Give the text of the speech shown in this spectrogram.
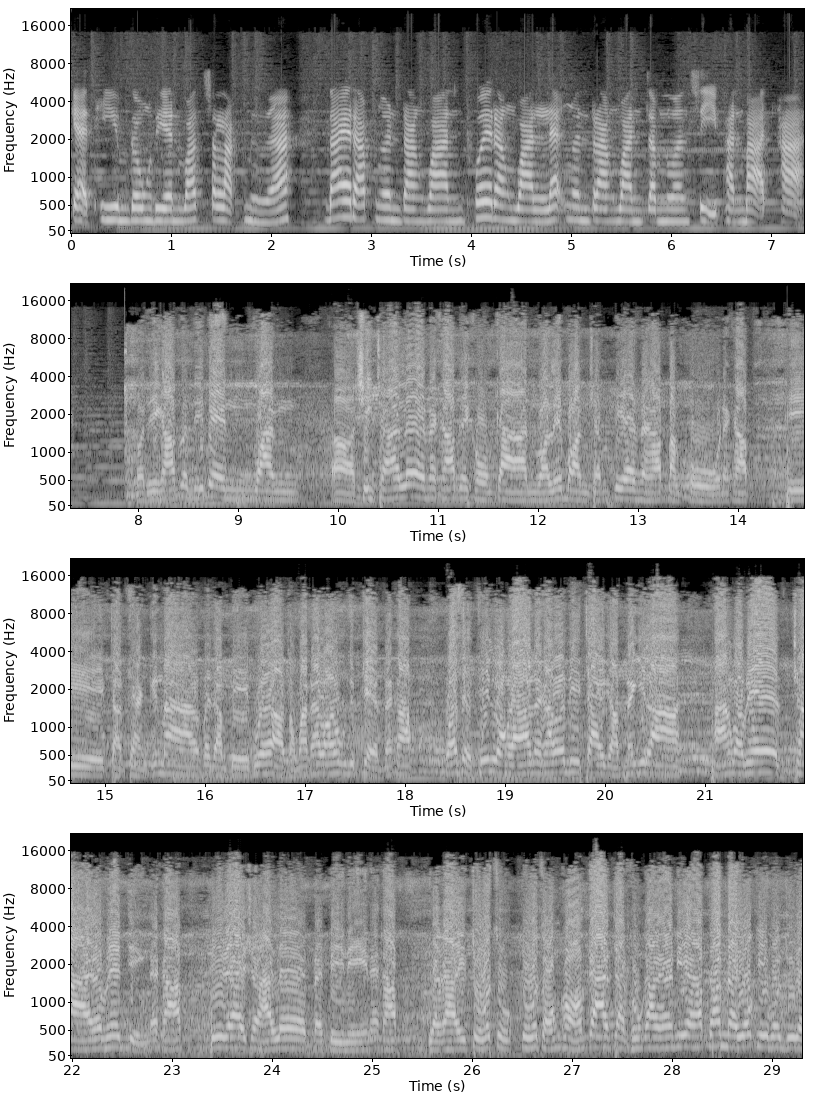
แก่ทีมโรงเรียนวัดสลักเหนือ ได้รับเงินรางวัล ถ้วยรางวัล และเงินรางวัลจำนวน 4,000 บาทค่ะ สวัสดีครับ วันนี้เป็นวัน ชิงชนะเลิศนะครับในโครงการวอลเลย์บอลแชมเปี้ยนนะครับบางปูนะครับที่จัดแข่งขึ้นมาประจำปีเพื่อ2567 นะครับก็เสร็จที่ลงแล้วนะครับก็ดีใจกับนักกีฬาทั้งประเภทชายและประเภทหญิงนะครับ ที่ได้ชนะเลิศในปีนี้นะครับและการจุดประสงค์จุดประสงของการจัดโครงการครั้งนี้ครับท่านนายกทีพลจุล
